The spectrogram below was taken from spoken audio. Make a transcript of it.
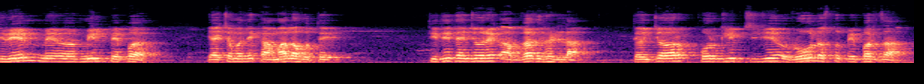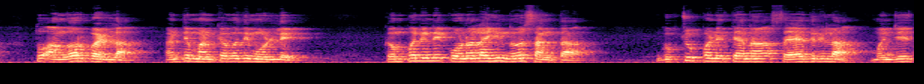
थ्रेम मिल पेपर याच्यामध्ये कामाला होते. तिथे त्यांच्यावर एक अपघात घडला. त्यांच्यावर फोरक्लिपची जे रोल असतो पेपरचा तो अंगावर पडला आणि ते मणक्यामध्ये मोडले. कंपनीने कोणालाही न सांगता गुपचूपपणे त्यांना सह्याद्रीला म्हणजेच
